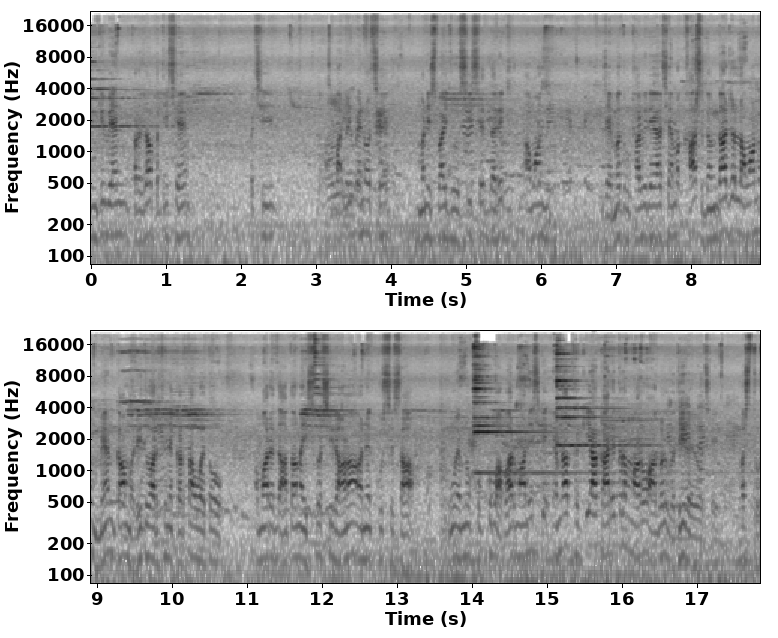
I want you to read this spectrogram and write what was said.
પિંકીબેન પ્રજાપતિ છે, પછી બહેનો છે, મનીષભાઈ જોશી છે. દરેક આમાં જહેમત ઉઠાવી રહ્યા છે. એમાં ખાસ ગંગાજળ લાવવાનું મેન કામ હરિદ્વારથીને કરતા હોય તો અમારે દાતાના ઈશ્વરસિંહ રાણા અને કુશ શાહ. હું એમનો ખૂબ ખૂબ આભાર માનીશ કે એમના થકી આ કાર્યક્રમ મારો આગળ વધી રહ્યો છે. અસ્તુ.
